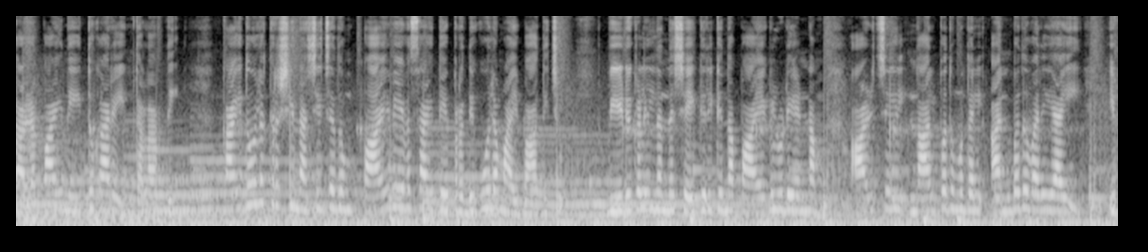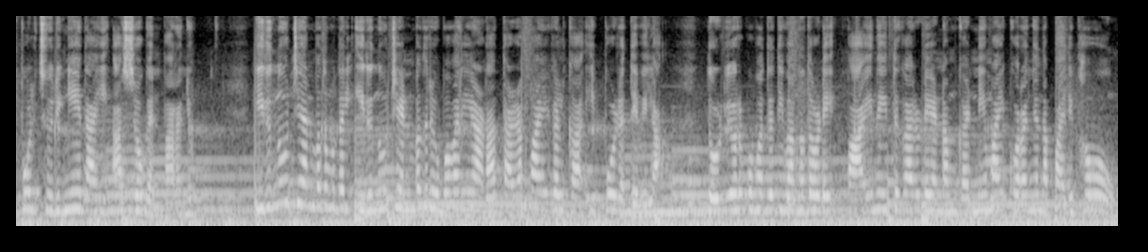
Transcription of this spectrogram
തഴപ്പായ നെയ്ത്തുകാരെയും തളർത്തി. കൈതോല കൃഷി നശിച്ചതും പായ വ്യവസായത്തെ പ്രതികൂലമായി ബാധിച്ചു. വീടുകളിൽ നിന്ന് ശേഖരിക്കുന്ന പായകളുടെ എണ്ണം ആഴ്ചയിൽ നാൽപ്പത് മുതൽ അൻപത് വരെയായി ഇപ്പോൾ ചുരുങ്ങിയതായി അശോകൻ പറഞ്ഞു. ഇരുന്നൂറ്റി അൻപത് മുതൽ ഇരുന്നൂറ്റി എൺപത് രൂപ വരെയാണ് തഴപ്പായകൾക്ക് ഇപ്പോഴത്തെ വില. തൊഴിലുറപ്പ് പദ്ധതി വന്നതോടെ പായ നെയ്ത്തുകാരുടെ എണ്ണം ഗണ്യമായി കുറഞ്ഞെന്ന പരിഭവവും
